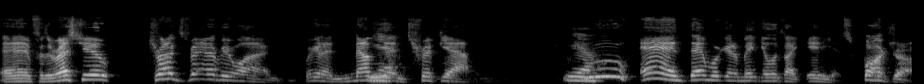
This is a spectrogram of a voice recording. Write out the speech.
And for the rest of you, drugs for everyone. We're gonna numb you and trip you out. Yeah. Woo! And then we're gonna make you look like idiots. Bunch of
